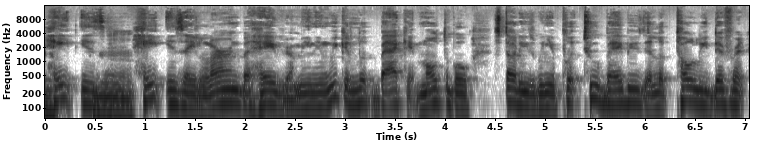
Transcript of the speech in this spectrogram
hate is mm. hate is a learned behavior i mean and we can look back at multiple studies. When you put two babies that look totally different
